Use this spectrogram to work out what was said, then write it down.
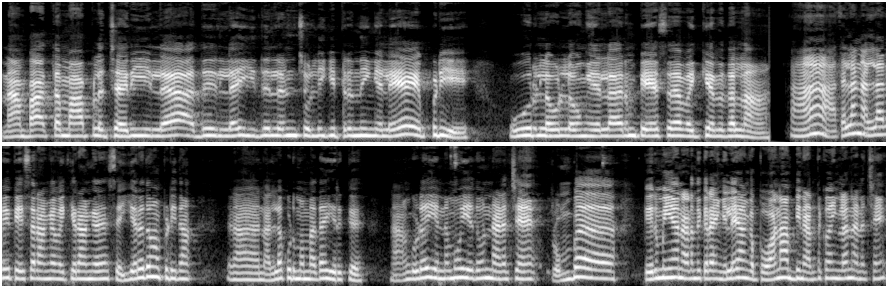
நான் பார்த்த மாப்பிள்ள சரியில்லை அது இல்லை இது இல்லைன்னு சொல்லிக்கிட்டு இருந்தீங்களே எப்படி? ஊர்ல உள்ளவங்க எல்லாரும் பேச வைக்கிறதெல்லாம். ஆ அதெல்லாம் நல்லாவே பேசுறாங்க வைக்கிறாங்க. செய்யறதும் அப்படிதான். நான் நல்ல குடும்பமா தான் இருக்கு. நான் கூட என்னமோ ஏதோன்னு நினைச்சேன். ரொம்ப பெருமையா நடந்துக்கிறாங்களே அங்க போனா அப்படி நடந்துக்குவாங்களான்னு நினைச்சேன்.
